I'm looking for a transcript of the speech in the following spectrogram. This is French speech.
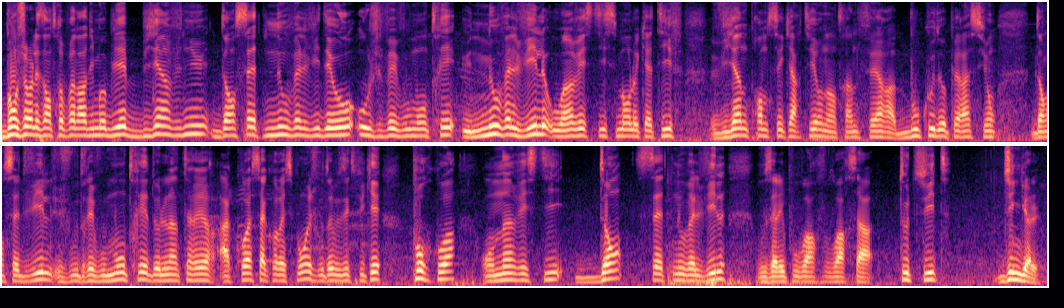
Bonjour les entrepreneurs d'immobilier, bienvenue dans cette nouvelle vidéo où je vais vous montrer une nouvelle ville où investissement locatif vient de prendre ses quartiers. On est en train de faire beaucoup d'opérations dans cette ville. Je voudrais vous montrer de l'intérieur à quoi ça correspond et je voudrais vous expliquer pourquoi on investit dans cette nouvelle ville. Vous allez pouvoir voir ça tout de suite. Jingle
